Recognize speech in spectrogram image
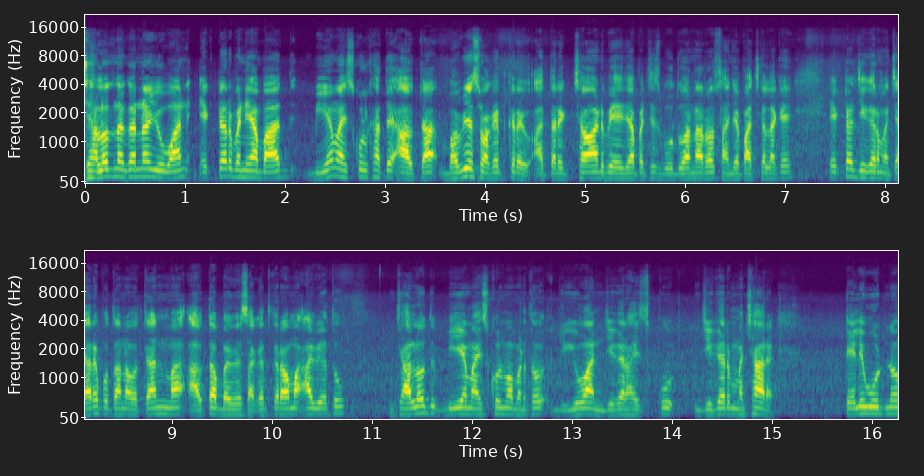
ઝાલોદ નગરનો યુવાન એક્ટર બન્યા બાદ બીએમ હાઈસ્કૂલ ખાતે આવતા ભવ્ય સ્વાગત કરાયું. આ તારીખ છ આઠ બે હજાર પચીસ બુધવારના રોજ સાંજે પાંચ કલાકે એક્ટર જીગર મચારે પોતાના વતનમાં આવતા ભવ્ય સ્વાગત કરવામાં આવ્યું હતું. ઝાલોદ બીએમ હાઈસ્કૂલમાં ભણતો યુવાન જીગર હાઈસ્કૂલ, જીગર મછાર ટેલિવૂડનો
